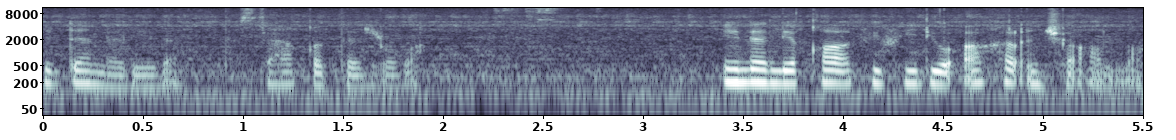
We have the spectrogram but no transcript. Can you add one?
جدا لذيذة. تستحق التجربة. إلى اللقاء في فيديو آخر إن شاء الله.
